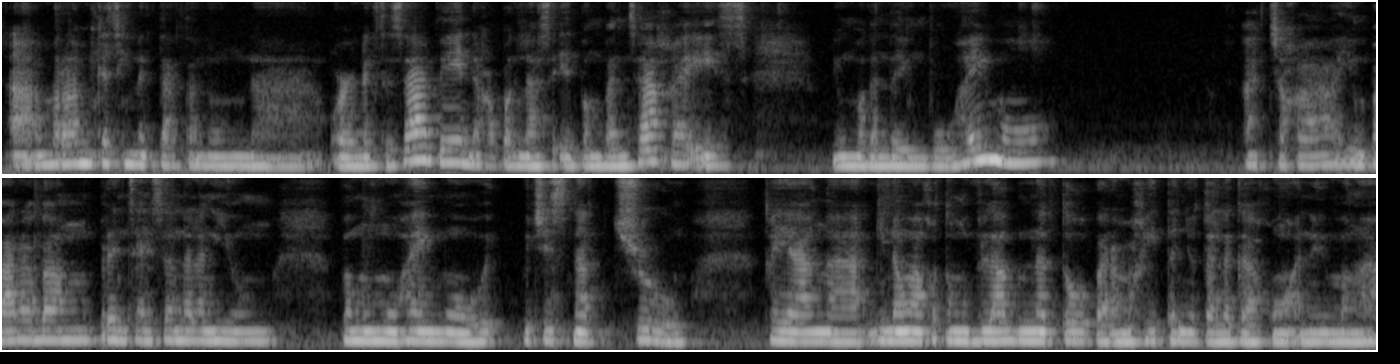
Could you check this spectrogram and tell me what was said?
Ah, marami kasing nagtatanong na or nagsasabi na kapag nasa ibang bansa ka is yung maganda yung buhay mo at saka yung para bang prinsesa na lang yung pamumuhay mo which is not true. Kaya nga ginawa ko tong vlog na to para makita nyo talaga kung ano yung mga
